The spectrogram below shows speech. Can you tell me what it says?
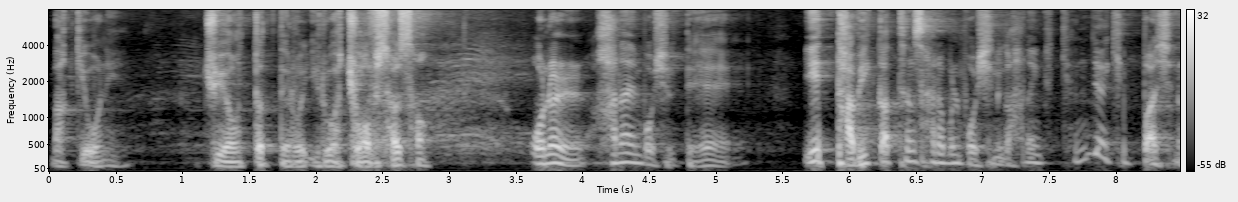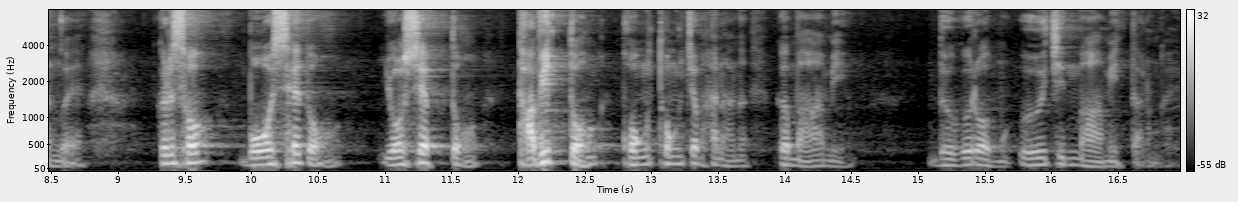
맡기오니 주여 뜻대로 이루어 주옵소서. 오늘 하나님 보실 때 이 다윗 같은 사람을 보시는 거 하나님 굉장히 기뻐하시는 거예요. 그래서 모세도 요셉도 다윗도 공통점 하나는 그 마음이 너그러움, 의진 마음이 있다는 거예요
